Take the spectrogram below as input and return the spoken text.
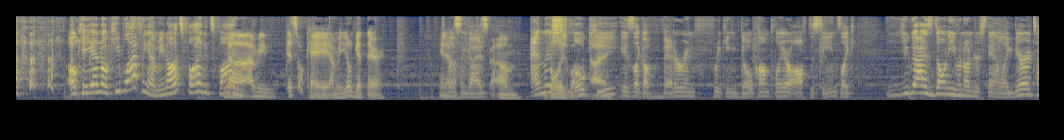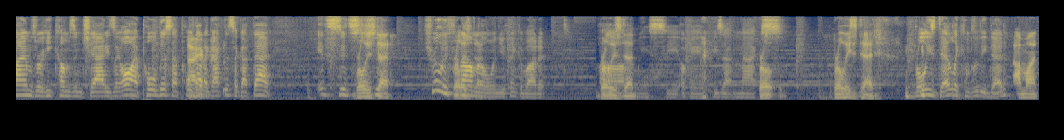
okay, yeah, no, keep laughing at me. No, it's fine. It's fine. No, I mean, it's okay. I mean, you'll get there. You know? Listen, guys. Um, Emish low key is like a veteran freaking Dokkan player off the scenes. Like, you guys don't even understand. Like, there are times where he comes in chat. He's like, "Oh, I pulled this. I pulled that. I got this. I got that." It's it's Broly's dead. Truly phenomenal when you think about it. Broly's uh, dead. Let me see. Okay, he's at max. Bro Broly's dead. Broly's dead, like completely dead. I'm on.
